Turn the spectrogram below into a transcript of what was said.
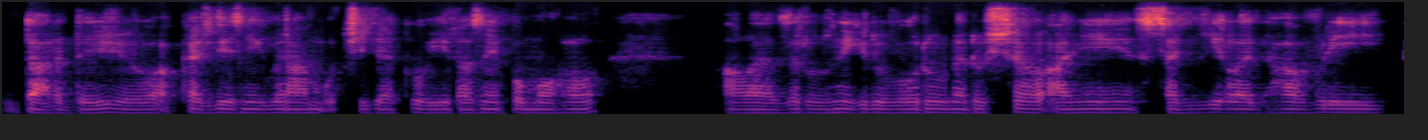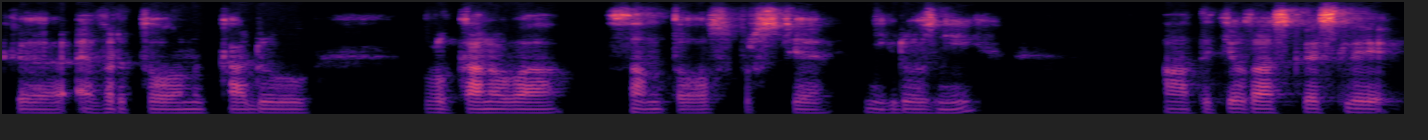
dardy, že jo, a každý z nich by nám určitě jako výrazně pomohl, ale z různých důvodů nedošel ani Sadílek, Havlík, Everton, Kadu, Vlkanova, Santos, prostě nikdo z nich. A teď je otázka, jestli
